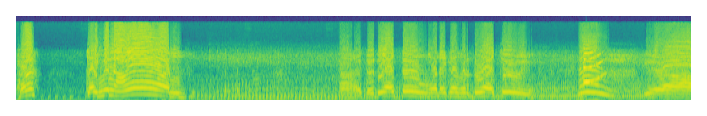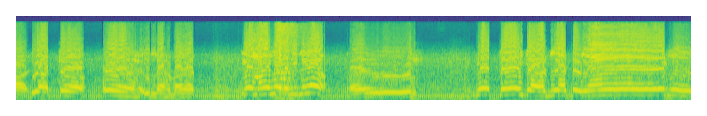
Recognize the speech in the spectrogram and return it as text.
Hah? Kayaknya naon? Nah itu dia tuh mereka berdua cuy. Uh. Gila, lihat tuh. Wah, indah banget. Yuk, maunya ke sini yuk. Eh, lihat tuh jalannya tuh, Leng.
